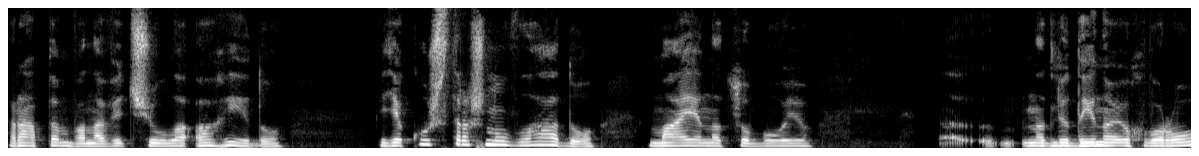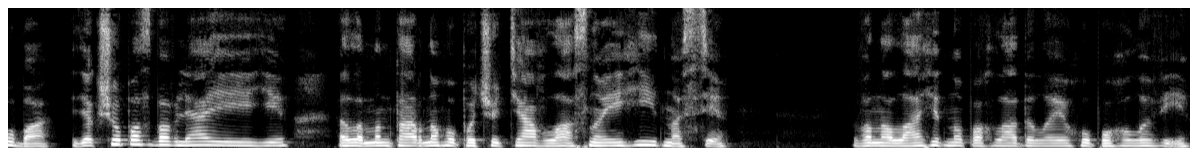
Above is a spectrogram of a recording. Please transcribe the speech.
Раптом вона відчула огиду, яку ж страшну владу має над собою, е, над людиною хвороба, якщо позбавляє її елементарного почуття власної гідності. Вона лагідно погладила його по голові.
